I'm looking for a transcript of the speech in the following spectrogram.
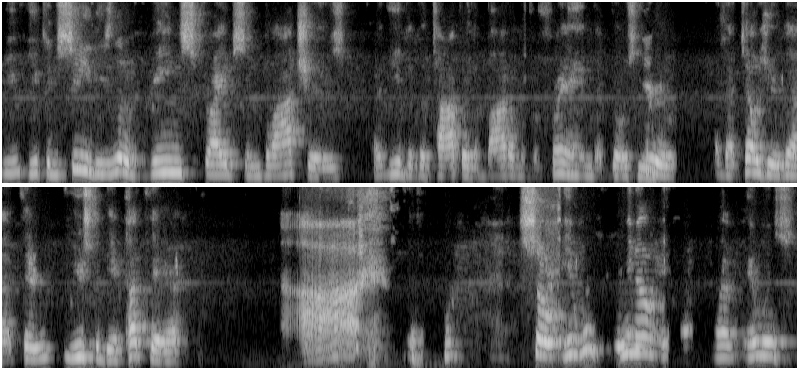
you, you can see these little green stripes and blotches at either the top or the bottom of the frame that goes through that tells you that there used to be a cut there. Uh. So it was, you know, it, uh, it was.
